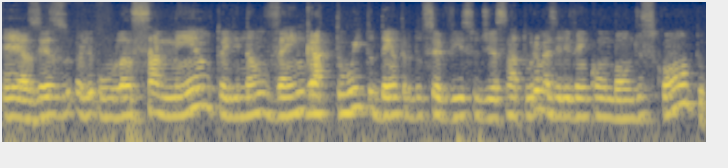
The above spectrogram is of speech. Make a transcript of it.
é, às vezes o lançamento ele não vem gratuito dentro do serviço de assinatura, mas ele vem com um bom desconto,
